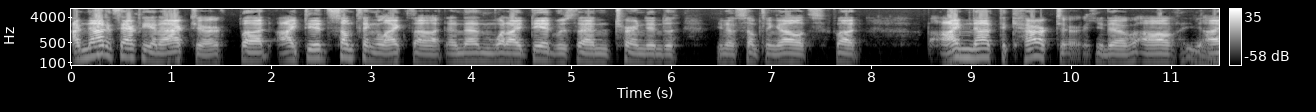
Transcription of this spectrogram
I'm not exactly an actor, but I did something like that and then what I did was then turned into, you know, something else. But I'm not the character, you know. Uh, I,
